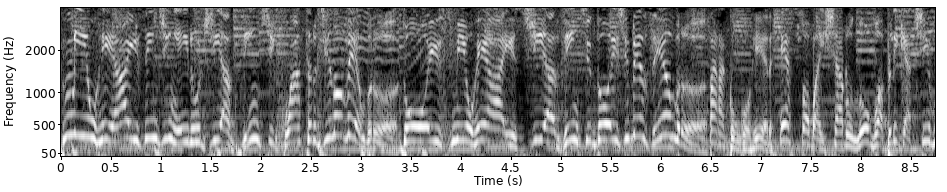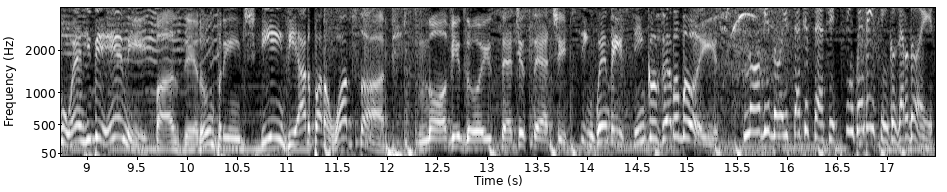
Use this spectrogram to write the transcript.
Mil reais em dinheiro dia 24 de novembro. Dois mil reais dia 22 de dezembro. Para concorrer, é só baixar o novo aplicativo RBN, fazer um print e enviar para o WhatsApp 9277 5502. 9277 5502.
